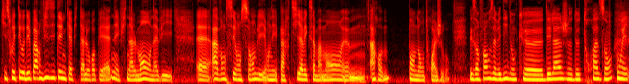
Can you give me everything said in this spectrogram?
qui souhaitait au départ visiter une capitale européenne. Et finalement, on avait euh, avancé ensemble et on est parti avec sa maman euh, à Rome pendant trois jours. Les enfants, vous avez dit donc dès l'âge de trois ans. Oui.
